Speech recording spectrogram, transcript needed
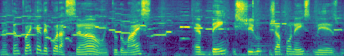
Né? Tanto é que a decoração e tudo mais é bem estilo japonês mesmo.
